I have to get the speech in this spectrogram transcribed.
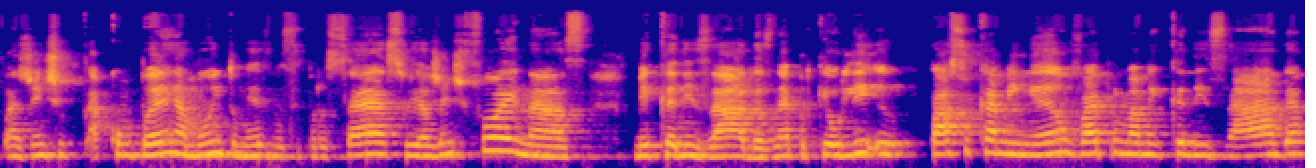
a gente acompanha muito mesmo esse processo, e a gente foi nas mecanizadas, né? Porque eu, li, eu passo o caminhão, vai para uma mecanizada,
